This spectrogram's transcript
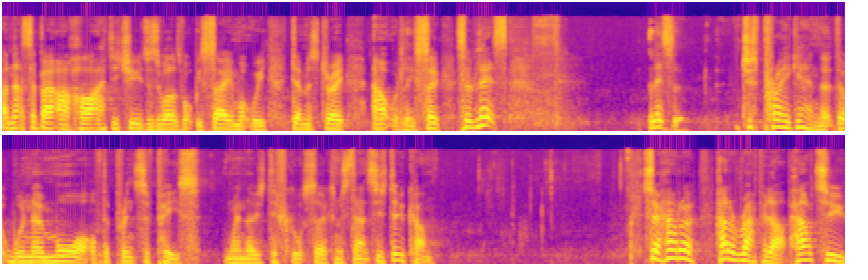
And that's about our heart attitudes as well as what we say and what we demonstrate outwardly. So, so let's, let's just pray again that, that we'll know more of the Prince of Peace when those difficult circumstances do come. So, how to, how to wrap it up, how to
